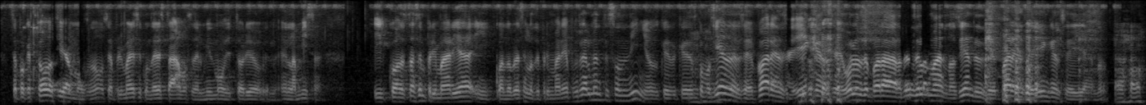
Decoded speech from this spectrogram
o sea, porque todos íbamos, ¿no? O sea, primaria y secundaria estábamos en el mismo auditorio, en, en la misa. Y cuando estás en primaria y cuando ves a los de primaria, pues realmente son niños, que, que es como siéntense, párense, ínquense, vuelven a parar, dense la mano, siéntense, párense, ínquense y ya, ¿no? Ajá.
